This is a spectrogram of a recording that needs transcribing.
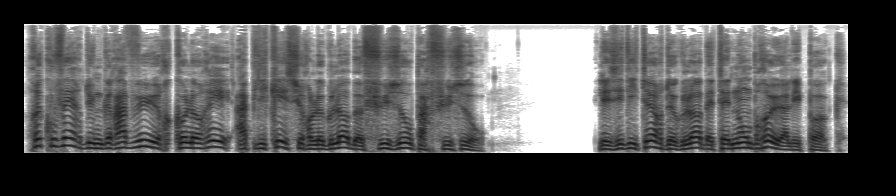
recouverts d'une gravure colorée appliquée sur le globe fuseau par fuseau. Les éditeurs de globes étaient nombreux à l'époque.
